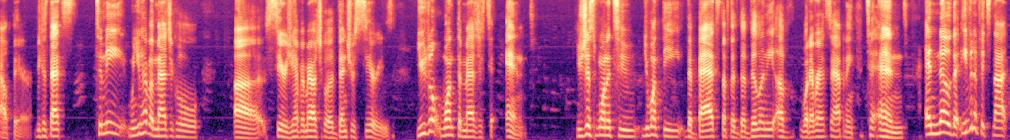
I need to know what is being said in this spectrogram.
out there, because that's to me, when you have a magical uh series, you have a magical adventure series, you don't want the magic to end. You just wanted to, you want the the bad stuff, the, the villainy of whatever is happening to end, and know that even if it's not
